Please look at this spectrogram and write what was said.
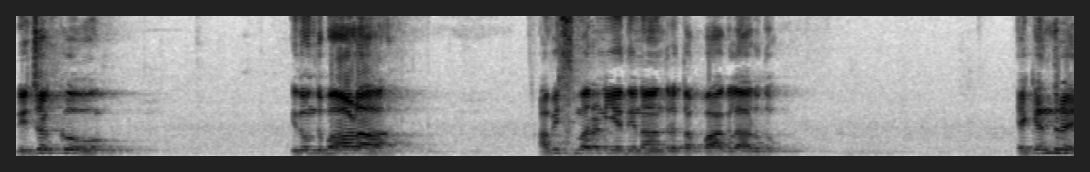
ನಿಜಕ್ಕೂ ಇದೊಂದು ಬಹಳ ಅವಿಸ್ಮರಣೀಯ ದಿನ ಅಂದರೆ ತಪ್ಪಾಗಲಾರದು. ಏಕೆಂದರೆ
